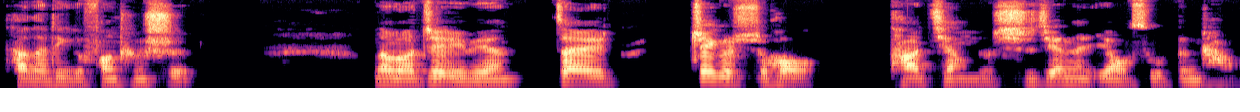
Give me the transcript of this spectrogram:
它的这个方程式。那么这里边在这个时候，他讲的时间的要素登场了。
